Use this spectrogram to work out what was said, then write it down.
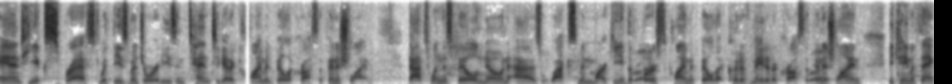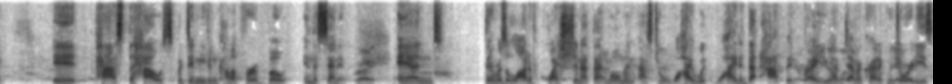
And he expressed with these majorities intent to get a climate bill across the finish line. That's when this bill, known as Waxman Markey, the Right. first climate bill that could have made it across the Right. finish line, became a thing. It passed the House, but didn't even come up for a vote in the Senate. Right. And there was a lot of question at that moment as to why would why did that happen, right? You know have why. Democratic majorities,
